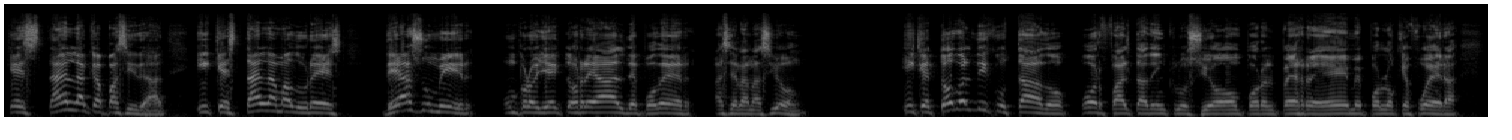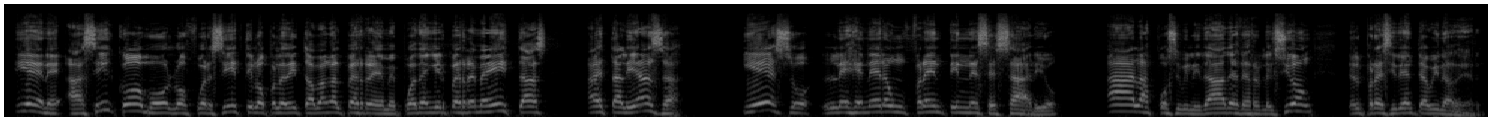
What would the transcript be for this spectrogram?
que está en la capacidad y que está en la madurez de asumir un proyecto real de poder hacia la nación. Y que todo el disgustado por falta de inclusión, por el PRM, por lo que fuera, tiene, así como los fuercistas y los peleadistas van al PRM, pueden ir PRMistas a esta alianza y eso le genera un frente innecesario a las posibilidades de reelección del presidente Abinader.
